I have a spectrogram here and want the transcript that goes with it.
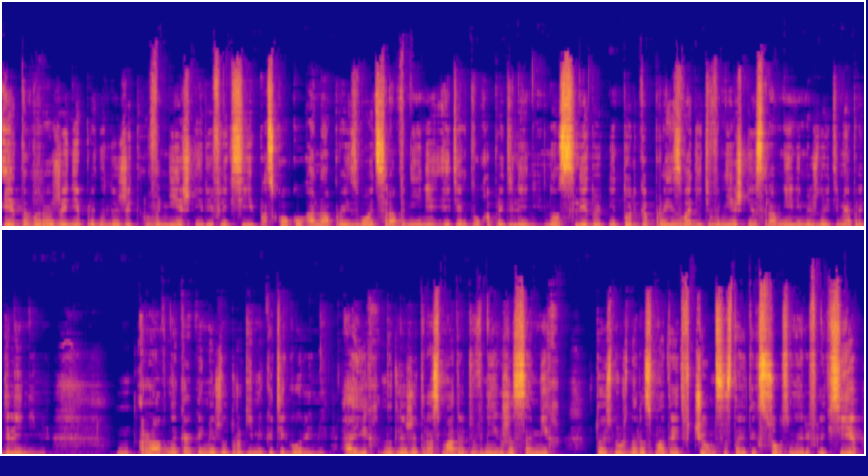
Это выражение принадлежит внешней рефлексии, поскольку она производит сравнение этих двух определений. Но следует не только производить внешнее сравнение между этими определениями, равно как и между другими категориями, а их надлежит рассматривать в них же самих, то есть нужно рассмотреть, в чем состоит их собственная рефлексия.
